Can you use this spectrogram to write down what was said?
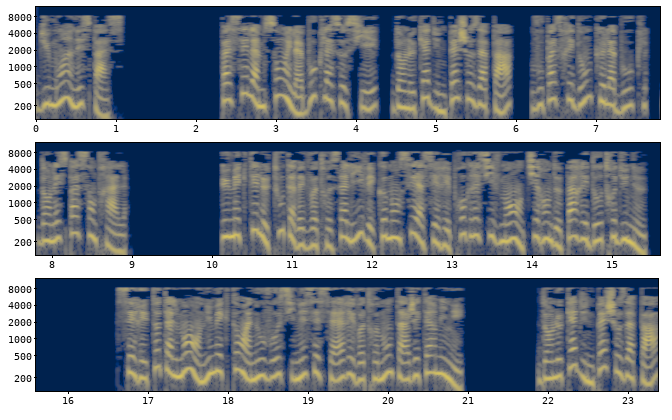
du moins un espace. Passez l'hameçon et la boucle associée, dans le cas d'une pêche aux appâts, vous passerez donc que la boucle, dans l'espace central. Humectez le tout avec votre salive et commencez à serrer progressivement en tirant de part et d'autre du nœud. Serrez totalement en humectant à nouveau si nécessaire et votre montage est terminé. Dans le cas d'une pêche aux appâts,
